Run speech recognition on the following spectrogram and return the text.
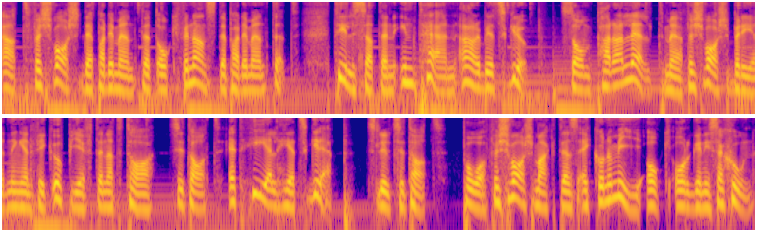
att försvarsdepartementet och finansdepartementet tillsatt en intern arbetsgrupp som parallellt med försvarsberedningen fick uppgiften att ta citat, ett helhetsgrepp slutcitat, på Försvarsmaktens ekonomi och organisation.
